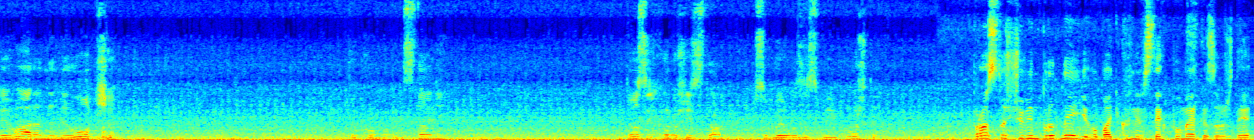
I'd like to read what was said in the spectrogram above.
не варене, не лопше. В такому він стані. Досить хороший стан, особливо за свої кошти. Просто що він брудний, його батько не встиг помити, завжди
